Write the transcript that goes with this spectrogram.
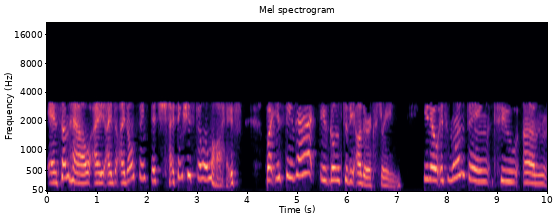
and somehow I, I, I don't think that she, I think she's still alive. But you see that it goes to the other extreme. You know, it's one thing to um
